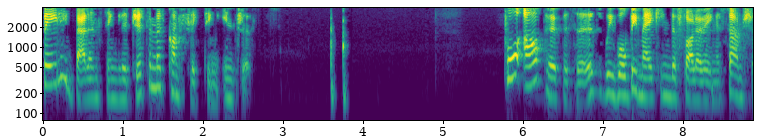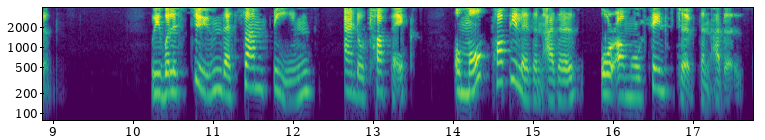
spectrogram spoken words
fairly balancing legitimate conflicting interests. For our purposes, we will be making the following assumptions we will assume that some themes and or topics are more popular than others or are more sensitive than others.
